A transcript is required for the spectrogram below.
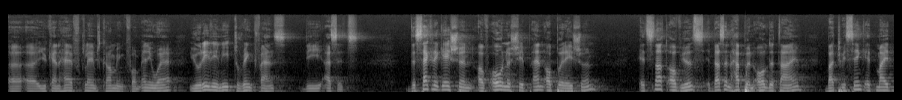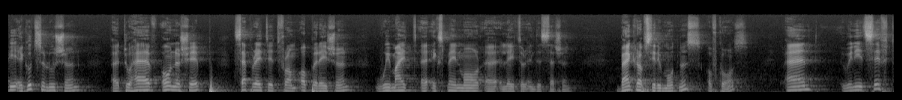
Uh, uh you can have claims coming from anywhere. You really need to ring fence the assets. The segregation of ownership and operation, it's not obvious, it doesn't happen all the time, but we think it might be a good solution uh, to have ownership separated from operation. We might uh, explain more uh, later in this session. Bankruptcy remoteness, of course, and we need swift,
